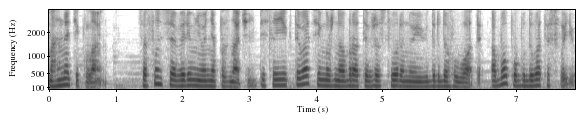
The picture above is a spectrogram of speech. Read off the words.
Magnetic Line Це функція вирівнювання позначень. Після її активації можна обрати вже створену і відредагувати, або побудувати свою.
